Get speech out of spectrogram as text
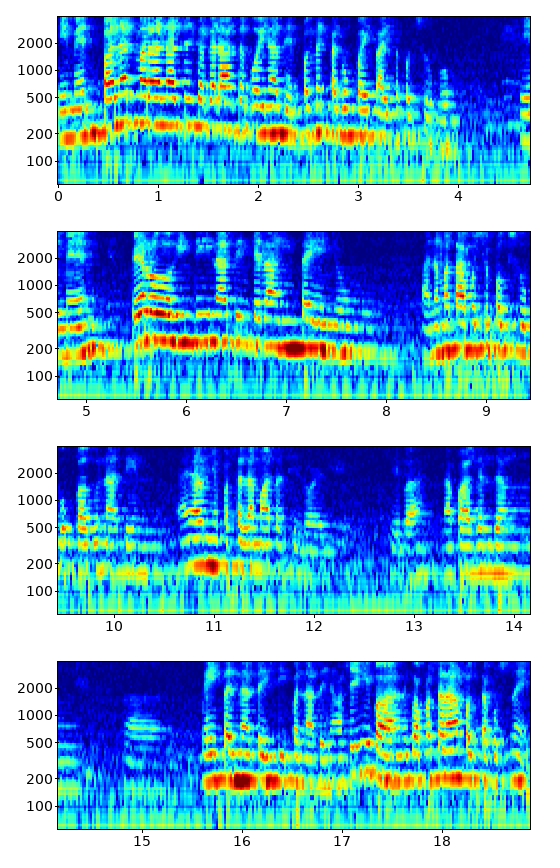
Amen? Paano at maranasan yung kagalakan sa buhay natin? Pag nagtagumpay tayo sa pagsubok. Amen? Pero hindi natin kailangang hintayin yung uh, na matapos yung pagsubok bago natin, ay alam niyo, pasalamatan si Lord. Diba? Napagandang uh, mahitan na sa isipan natin. Kasi yung iba, nagpapasalamat pag tapos na eh.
